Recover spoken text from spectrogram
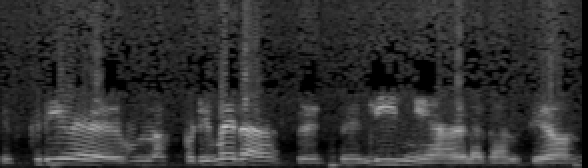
Escribe unas primeras este, líneas de la canción.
